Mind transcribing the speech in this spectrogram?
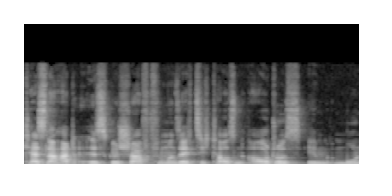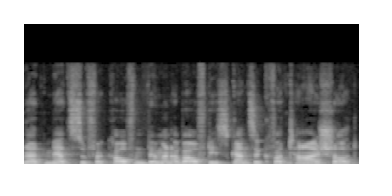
Tesla hat es geschafft, 65.000 Autos im Monat März zu verkaufen. Wenn man aber auf das ganze Quartal schaut,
